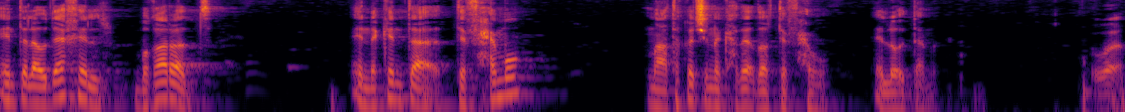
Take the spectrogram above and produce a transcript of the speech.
أنت لو داخل بغرض إنك أنت تفهمه ما أعتقدش إنك هتقدر تفهمه اللي قدامك. Well,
